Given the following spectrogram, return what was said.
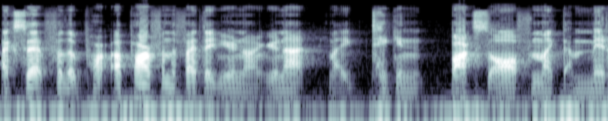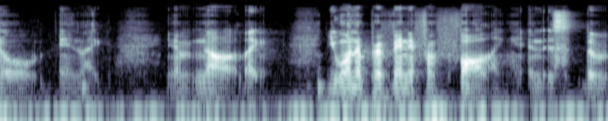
except for the part apart from the fact that you're not you're not like taking boxes off from like the middle and like you know no like you want to prevent it from falling and it's the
